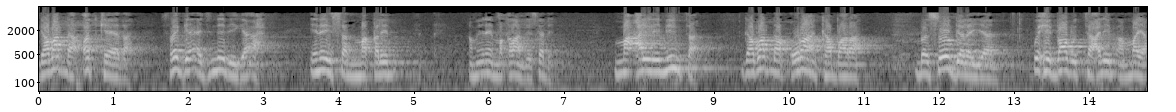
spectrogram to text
Gabadha codkeeda ragga ajnebiga ah inaysan maqlin ama inay maqlaan de iska dheh. Macalimiinta gabadha qur'aanka bara ma soo gelayaan wixii baabu tacliim a maya.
